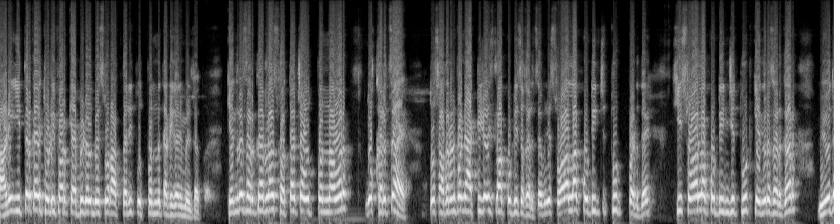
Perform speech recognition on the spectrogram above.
आणि इतर काही थोडीफार कॅपिटल बेसवर आधारित उत्पन्न त्या ठिकाणी मिळतात. केंद्र सरकारला स्वतःच्या उत्पन्नावर जो खर्च आहे तो साधारणपणे अठ्ठेचाळीस लाख कोटीचा खर्च आहे. म्हणजे सोळा लाख कोटींची तूट पडते. ही सोळा लाख कोटींची तूट केंद्र सरकार विविध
